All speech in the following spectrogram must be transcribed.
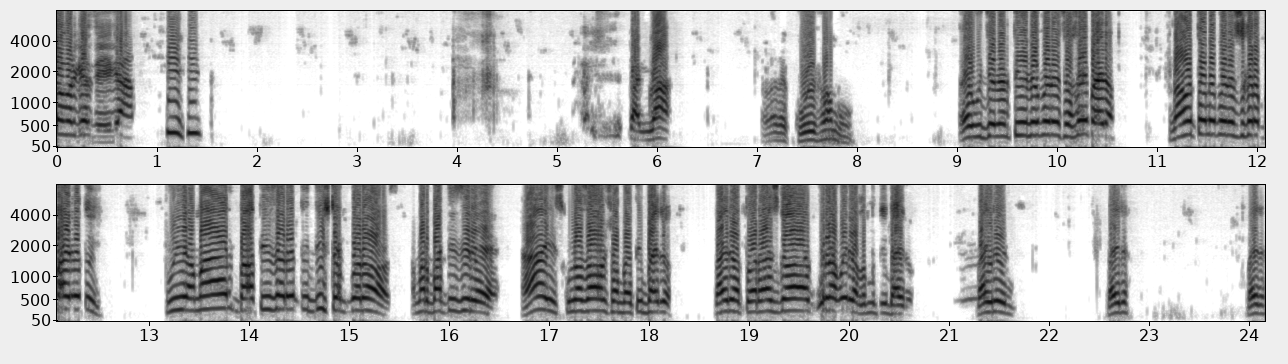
তোমার কাছে গা। যাগা আরে কই ফামু? এই উজ্জ্বলের তুই এনে বেরোছিস এই বাইরে। নাও তোলে বেরোছিস করে বাইরে তুই? তুই আমার বাতিজারে তুই ডিস্টার্ব করস আমার বাতিজি রে হ্যাঁ স্কুলে যাওয়ার সময় তুই বাইরে বাইরে তোর আজকে পুরা করে হলাম তুই বাইরে। বাইরে বাইরে। বাইরে।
